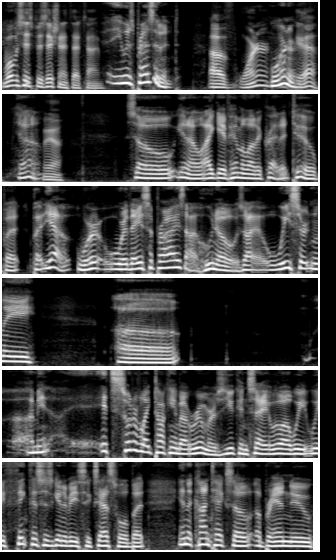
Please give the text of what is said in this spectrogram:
What was his position at that time? he was president. Of Warner? Warner. Yeah. Yeah. Yeah. So, you know, I give him a lot of credit too. But, but yeah, were, were they surprised? Uh, who knows? I, we certainly, uh, I mean, it's sort of like talking about rumors. You can say, well, we, we think this is going to be successful, but in the context of a brand new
